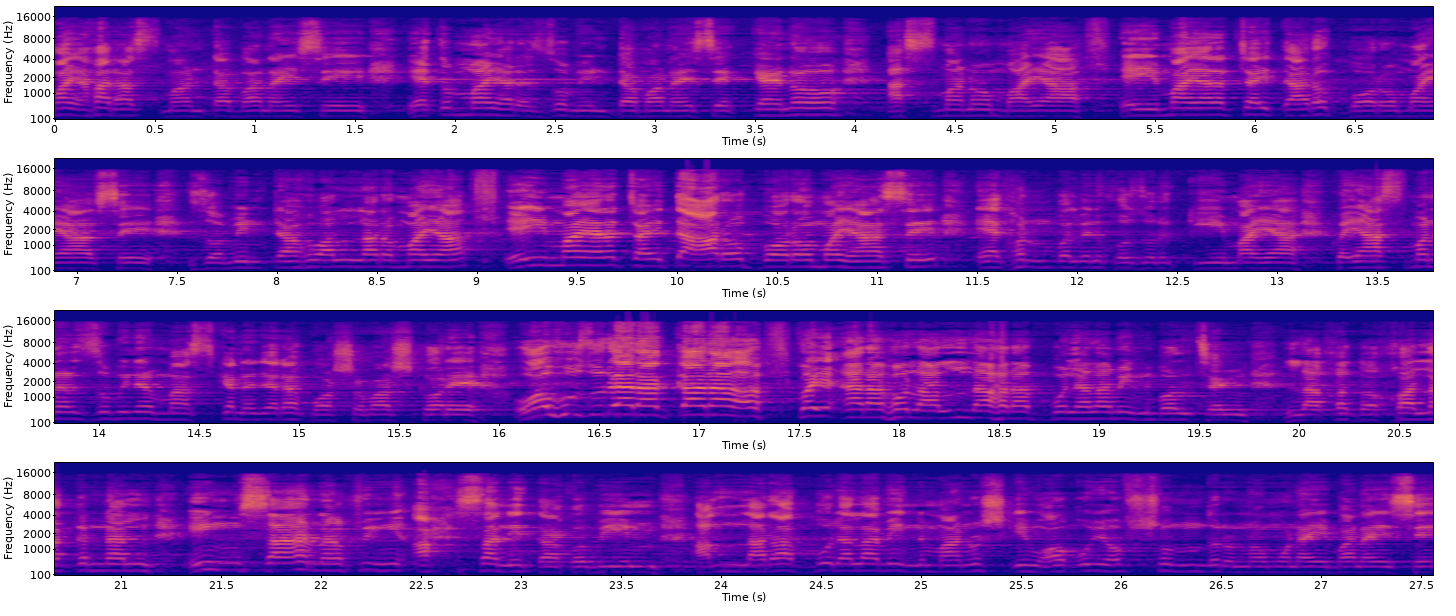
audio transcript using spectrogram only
মায়ার আসমানটা বানাইছে, এত মায়ার জমিনটা বানাইছে। কেন? আসমানও মায়া, এই মায়ার চাইতে আরও বড় মায়া আছে। জমিনটা হো আল্লাহর মায়া, এই মায়ার চাইতে আরও বড় মায়া আছে। এখন বলবেন, হুজুর, কি মায়া? কই, আসমানের জমিনের মাঝখানে যারা বসবাস করে, ও হুজুর এরা কারা? কই, এরা হল আল্লাহ রাব্বুল আলামিন বলছেন, লাকাদ খালাকনাল ইনসানা ফি আহসানি তাকবীম। আল্লাহ রাব্বুল আলামিন মানুষকে অবয়ব সুন্দর নমুনায় বানাইছে।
